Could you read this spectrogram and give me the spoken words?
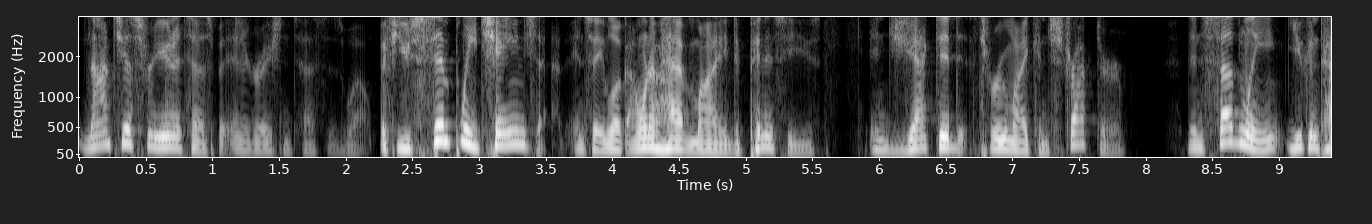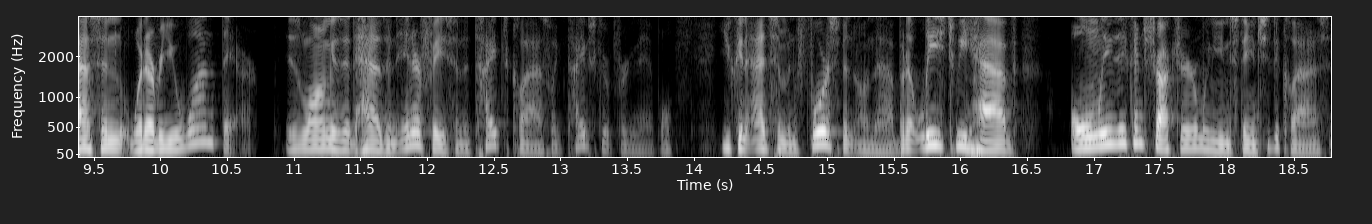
Not just for unit tests, but integration tests as well. If you simply change that and say, look, I want to have my dependencies injected through my constructor, then suddenly you can pass in whatever you want there. As long as it has an interface in a typed class, like TypeScript, for example, you can add some enforcement on that. But at least we have only the constructor when you instantiate the class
